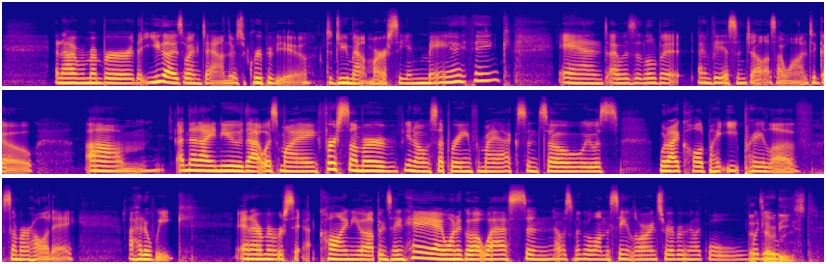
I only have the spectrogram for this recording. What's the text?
And I remember that you guys went down. There's a group of you to do Mount Marcy in May, I think. And I was a little bit envious and jealous. I wanted to go. Um, and then I knew that was my first summer, of, you know, separating from my ex. And so it was what I called my eat, pray, love summer holiday. I had a week. And I remember sa- calling you up and saying, Hey, I want to go out west. And I was going to go along the St. Lawrence River. And you're like, Well, what That's do out you, east.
